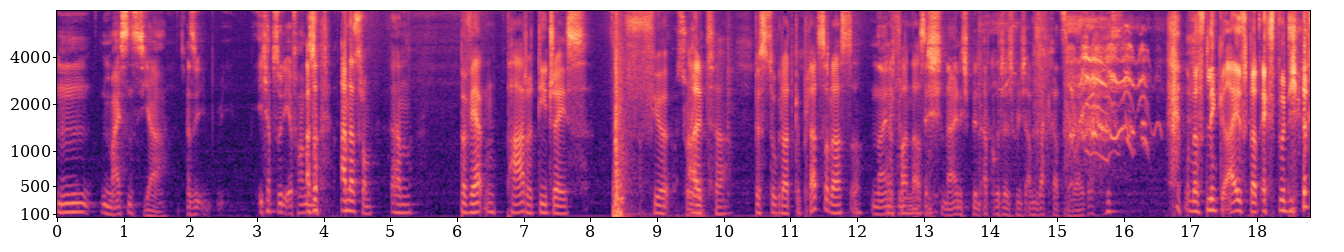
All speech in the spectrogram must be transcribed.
Mm, meistens ja. Also ich, ich habe so die Erfahrung Also gemacht, andersrum. Ähm, bewerten Paare DJs für. Alter. Bist du gerade geplatzt oder hast du nein, ich erfahren bin, lassen? ich, nein, ich bin abgerutscht, ich mich am Sack kratzen wollte. Und das linke Eis gerade explodiert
